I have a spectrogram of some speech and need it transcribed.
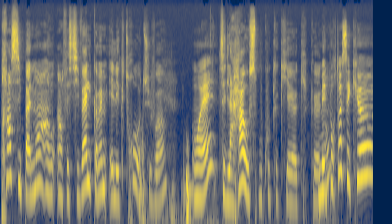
principalement un, un festival quand même électro, tu vois. ouais C'est de la house beaucoup que, qui, qui- que mais non? pour toi c'est que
